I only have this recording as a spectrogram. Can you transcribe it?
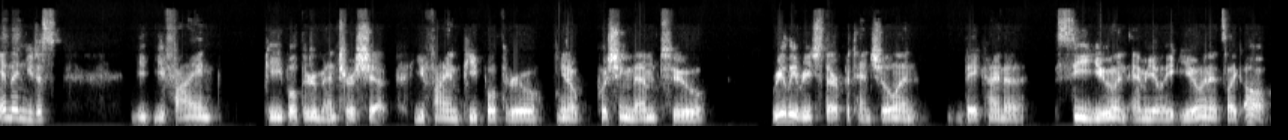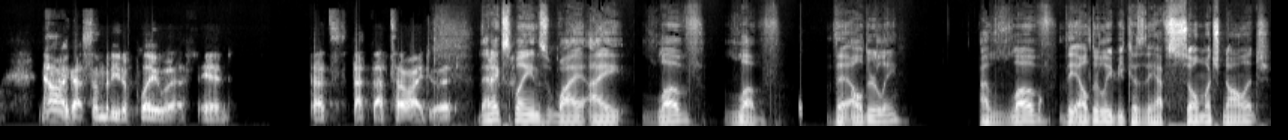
and then you just you, you find people through mentorship you find people through you know pushing them to really reach their potential and they kind of see you and emulate you and it's like oh now i got somebody to play with and that's that that's how i do it that explains why i love love the elderly I love the elderly because they have so much knowledge.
